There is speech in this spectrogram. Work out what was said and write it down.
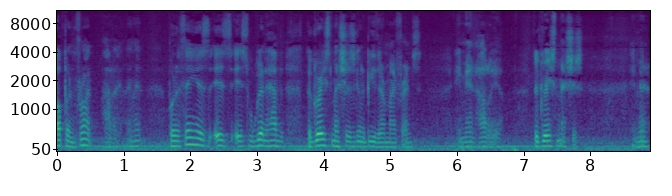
up in front. Hallelujah. Amen. But the thing is, is, is we're going to have the grace message is going to be there, my friends. Amen. Hallelujah. The grace message. Amen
